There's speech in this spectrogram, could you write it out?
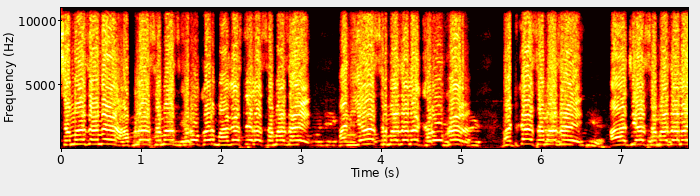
समाजानं आपला समाज खरोखर मागासलेला समाज आहे आणि या समाजाला खरोखर भटका समाज आहे. आज या समाजाला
